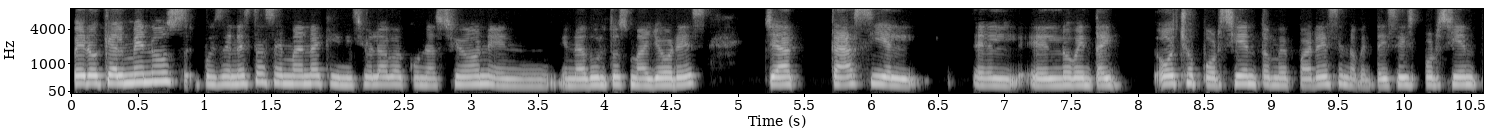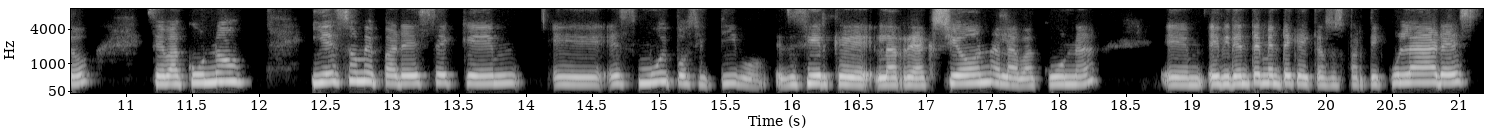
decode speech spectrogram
pero que al menos pues en esta semana que inició la vacunación en, en adultos mayores, ya casi el, el, el 98%, me parece, 96%, se vacunó. Y eso me parece que eh, es muy positivo, es decir, que la reacción a la vacuna, eh, evidentemente que hay casos particulares,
